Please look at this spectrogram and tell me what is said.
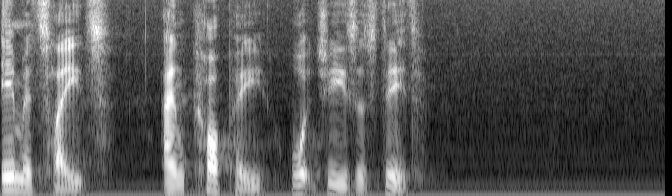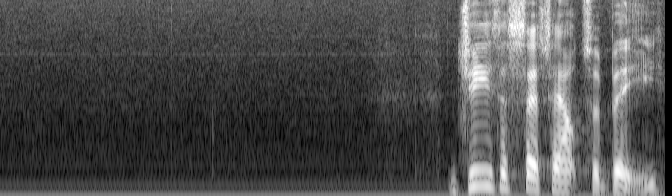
imitate and copy what Jesus did. Jesus set out to be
